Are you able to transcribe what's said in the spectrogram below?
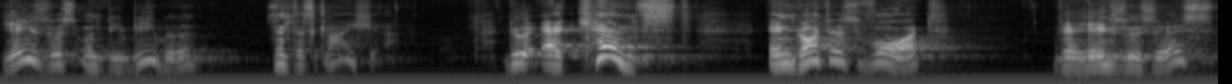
Jesus und die Bibel sind das Gleiche. Du erkennst in Gottes Wort, wer Jesus ist.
